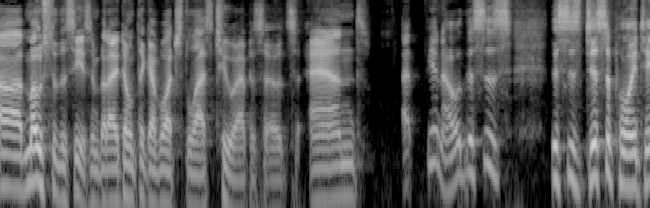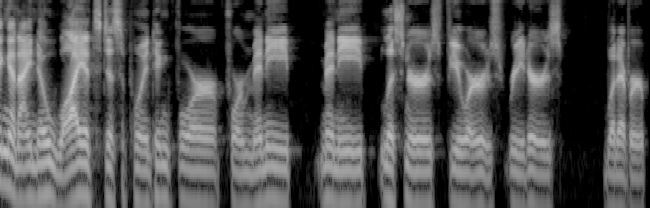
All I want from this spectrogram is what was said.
uh, most of the season, but I don't think I've watched the last two episodes. And uh, you know this is this is disappointing and i know why it's disappointing for for many many listeners viewers readers whatever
